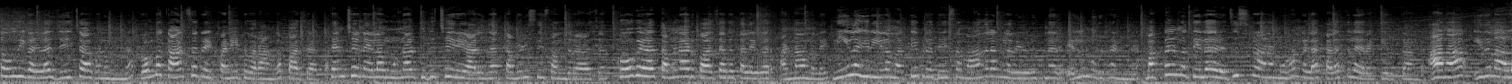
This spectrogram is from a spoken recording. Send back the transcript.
தொகுதிகளில் ஜெயிச்சாகணும்னு ரொம்ப கான்சென்ட்ரேட் பண்ணிட்டு வராங்க பாஜக தென் சென்னையில முன்னாள் புதுச்சேரி ஆளுநர் தமிழிசை சவுந்தரராஜன் கோவையில தமிழ்நாடு பாஜக தலைவர் அண்ணாமலை நீலகிரியில மத்திய பிரதேச மாநிலங்களவை உறுப்பினர் எல் முருகன் மக்கள் மத்தியில ரெஜிஸ்டர் ஆன முகங்களை களத்துல இறக்கி இருக்காங்க ஆனா இதனால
